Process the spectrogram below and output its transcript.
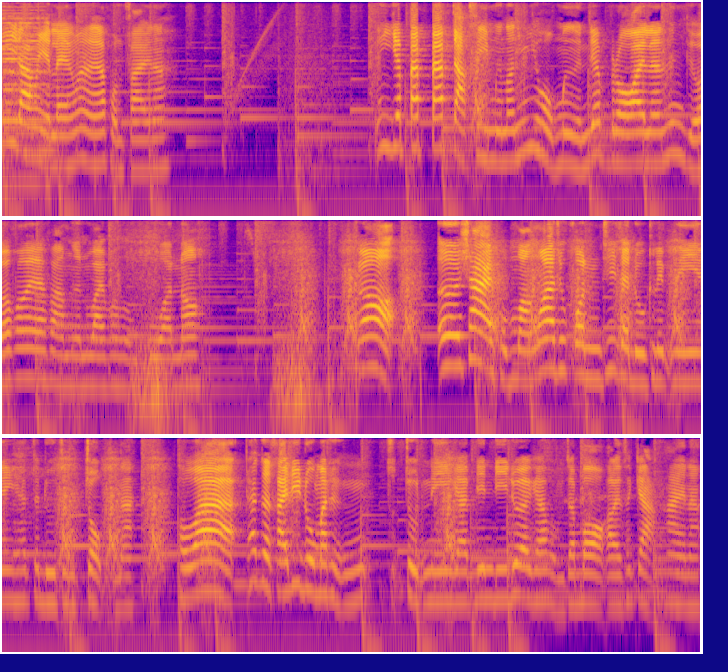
นี่ดาเมจแรงมากนะผลไฟนะนี่ยับแป๊บแป๊บจากสี่หมื่นตอนนี้มีหกหมื่นเรียบร้อยแล้วซึ่งถือว่าเขาจะฟาร์มเงินไวพอสมควรเนาะก็ เออใช่ผมหวังว่าทุกคนที่จะดูคลิปนี้นะครับจะดูจนจบนะ เพราะว่าถ้าเกิดใครที่ดูมาถึงจุดนี้ครับยินดีด้วยครับ ผมจะบอกอะไรสักอย่างให้นะ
